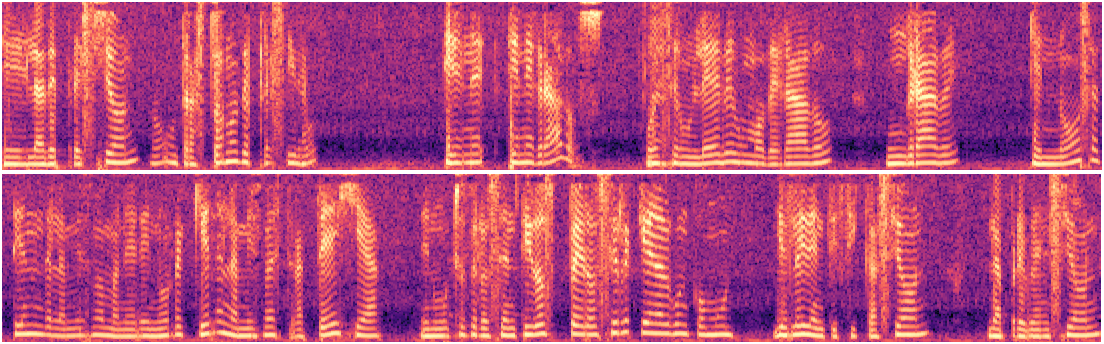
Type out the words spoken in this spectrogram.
eh, la depresión, un trastorno depresivo, tiene, tiene grados. Puede ser un leve, un moderado, un grave, que no se atienden de la misma manera y no requieren la misma estrategia en muchos de los sentidos, pero sí requieren algo en común, y es la identificación, la prevención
